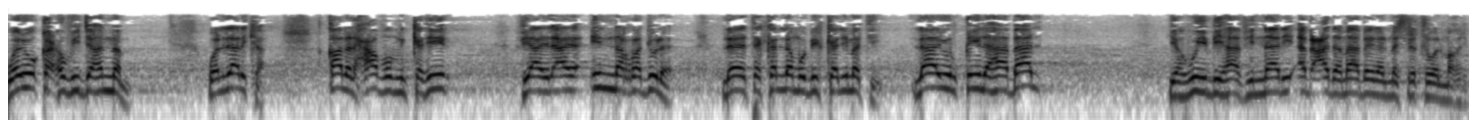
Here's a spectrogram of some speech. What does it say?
ويوقعه في جهنم. ولذلك قال الحافظ من كثير في هذه الآية إن الرجل لا يتكلم بالكلمة لا يلقي لها بال يهوي بها في النار أبعد ما بين المشرق والمغرب.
